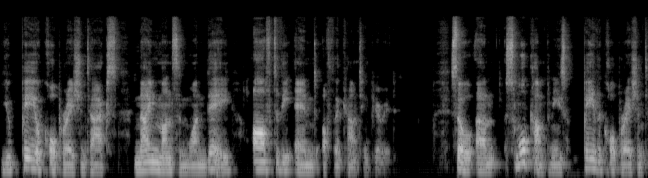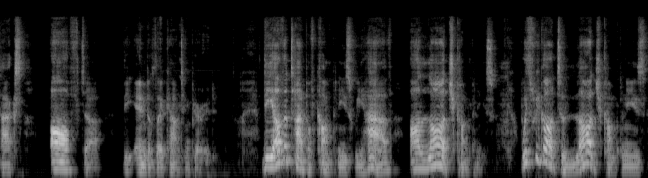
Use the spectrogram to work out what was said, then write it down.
you pay your corporation tax nine months and one day after the end of the accounting period. So um, small companies pay the corporation tax after the end of the accounting period. The other type of companies we have are large companies. With regard to large companies,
